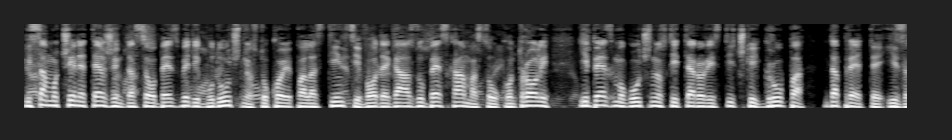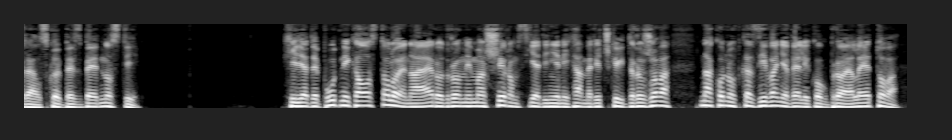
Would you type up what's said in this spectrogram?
i samo čine težim da se obezbedi budućnost u kojoj palestinci vode Gazu bez Hamasa u kontroli i bez mogućnosti terorističkih grupa da prete izraelskoj bezbednosti. Hiljade putnika ostalo je na aerodromima širom Sjedinjenih američkih država nakon otkazivanja velikog broja letova –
